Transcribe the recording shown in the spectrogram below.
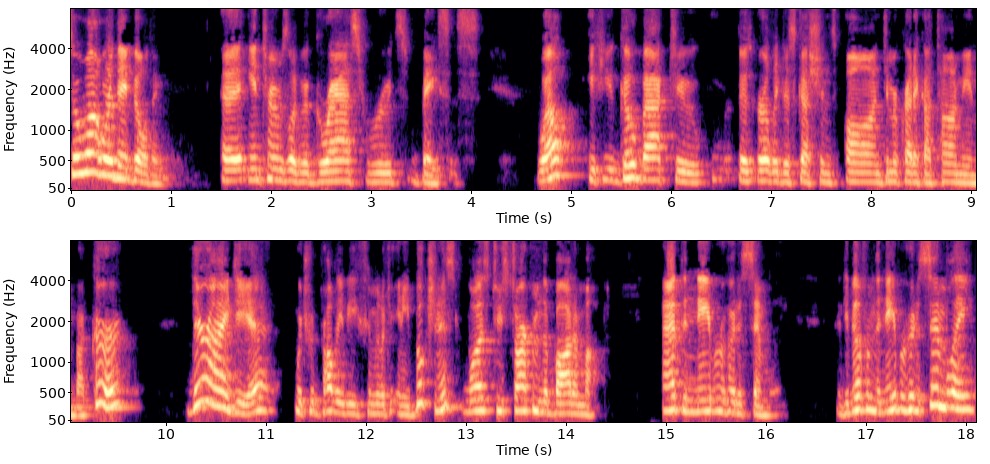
So, what were they building uh, in terms of a grassroots basis? Well, if you go back to those early discussions on democratic autonomy in Bakur, their idea, which would probably be familiar to any Bookchinist, was to start from the bottom up at the neighborhood assembly. And to build from the neighborhood assembly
